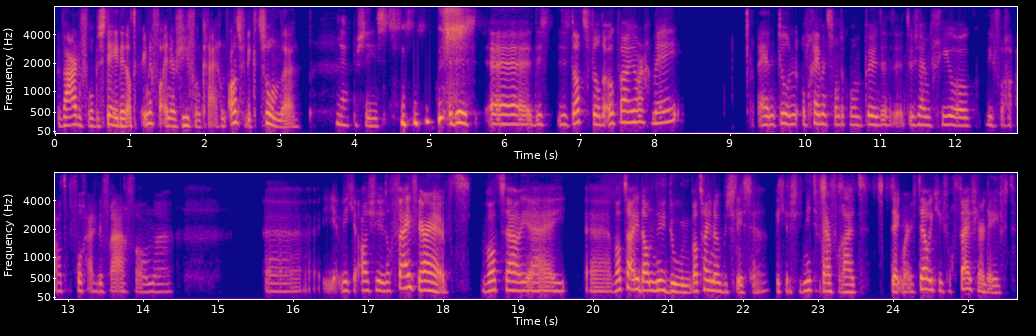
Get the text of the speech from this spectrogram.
waardevol besteden, dat ik er in ieder geval energie van krijg. Want anders vind ik het zonde. Ja, precies. Dus, eh, dus, dus dat speelde ook wel heel erg mee. En toen, op een gegeven moment stond ik op een punt, en toen zei Michiel ook, die vroeg, had, vroeg eigenlijk de vraag van, eh, eh, ja, weet je, als je nog vijf jaar hebt, wat zou jij, wat zou je dan nu doen? Wat zou je nou beslissen? Weet je, als je niet te ver vooruit denkt, maar stel dat je nog vijf jaar leeft.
